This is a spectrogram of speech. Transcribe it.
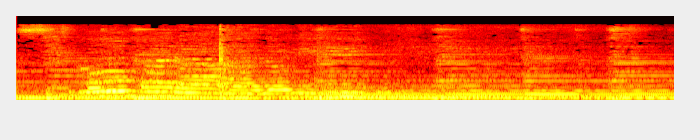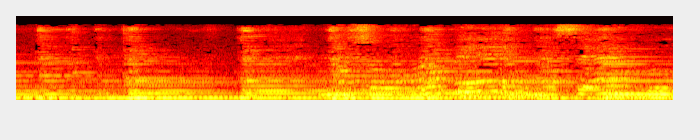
se comparado a alguém. Não sou apenas servo,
